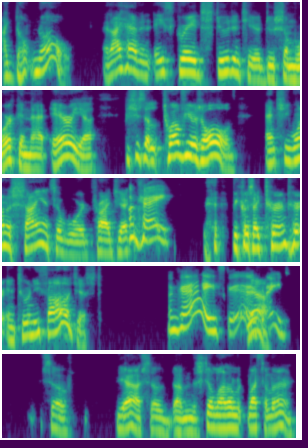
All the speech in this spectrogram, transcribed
I don't know. And I had an eighth grade student here do some work in that area. She's 12 years old and she won a science award project. Okay. because I turned her into an ethologist. Okay, it's good. Yeah. Great. So, yeah, so um, there's still a lot of lot to learn.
